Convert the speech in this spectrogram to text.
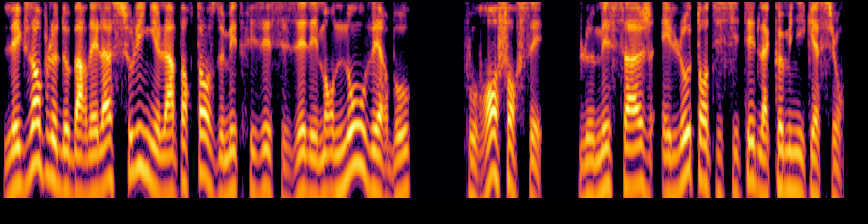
L'exemple de Bardella souligne l'importance de maîtriser ces éléments non verbaux pour renforcer le message et l'authenticité de la communication.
